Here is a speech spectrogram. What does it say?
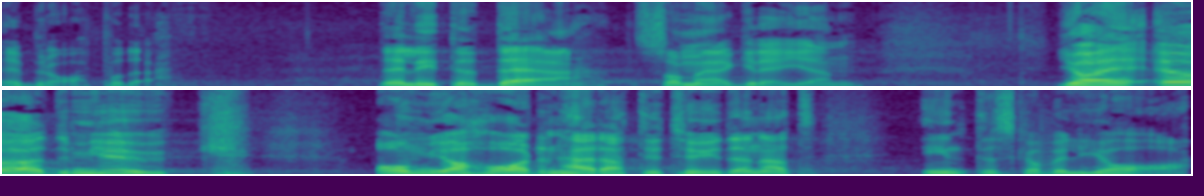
är bra på det. Det är lite det som är grejen. Jag är ödmjuk om jag har den här attityden att, inte ska väl jag.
